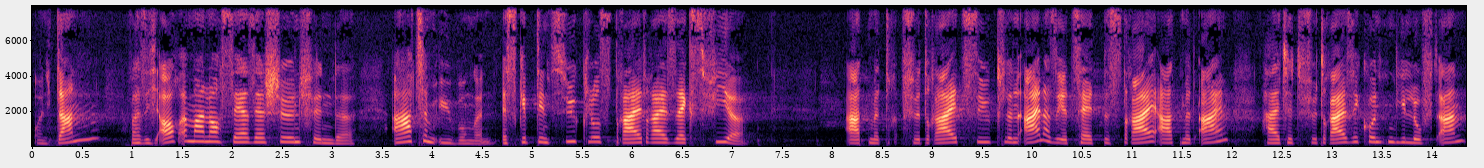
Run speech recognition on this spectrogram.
Und dann, was ich auch immer noch sehr, sehr schön finde, Atemübungen. Es gibt den Zyklus 3364. Atmet für drei Zyklen ein, also ihr zählt bis drei, atmet ein, haltet für drei Sekunden die Luft an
